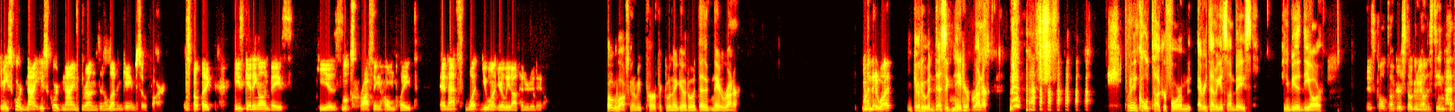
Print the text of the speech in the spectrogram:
I mean, he scored nine. He scored nine runs in eleven games so far. So like, he's getting on base. He is crossing home plate, and that's what you want your leadoff hitter to do. Vogelbach's going to be perfect when they go to a designated runner. When they what? Go to a designated runner. Put in Cole Tucker for him every time he gets on base. He can be the DR. Is Cole Tucker still going to be on this team by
